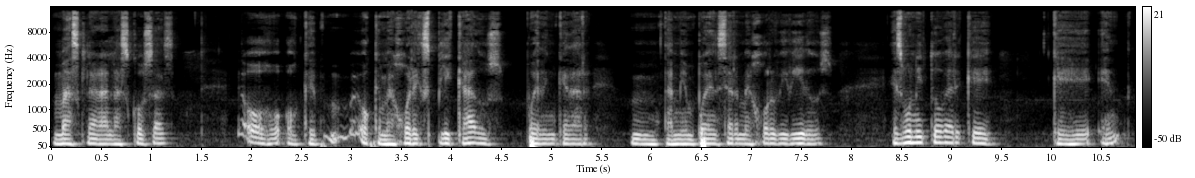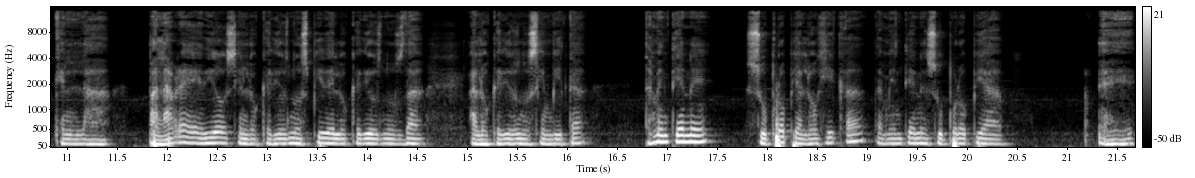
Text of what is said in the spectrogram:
más claras las cosas o, que, o que mejor explicados pueden quedar, mm, también pueden ser mejor vividos. Es bonito ver que, que, en, que en la palabra de Dios y en lo que Dios nos pide, lo que Dios nos da, a lo que Dios nos invita, también tiene su propia lógica, también tiene su propia eh,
